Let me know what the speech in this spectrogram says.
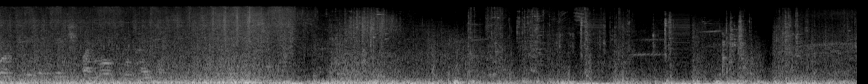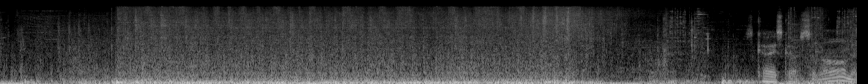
We're being engaged by multiple Titans. This guy's got some armor.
